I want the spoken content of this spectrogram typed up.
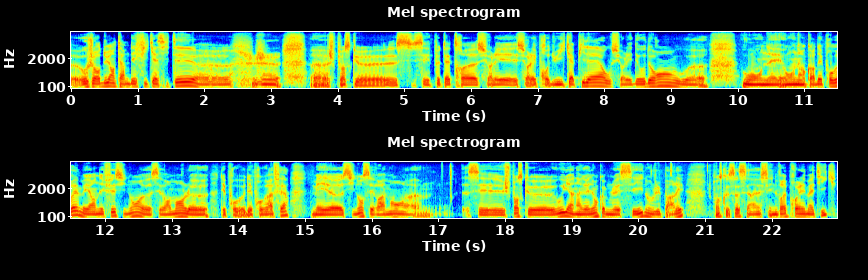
heu, aujourd'hui en termes d'efficacité, heu, je heu, je pense que c'est peut-être, heu, sur les sur les produits capillaires ou sur les déodorants où, heu, où on est où on a encore des progrès, mais en effet, sinon, c'est vraiment le des pro des progrès à faire, mais sinon c'est vraiment, je pense que oui, un ingrédient comme le SCI dont j'ai parlé, je pense que ça c'est un c'est une vraie problématique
